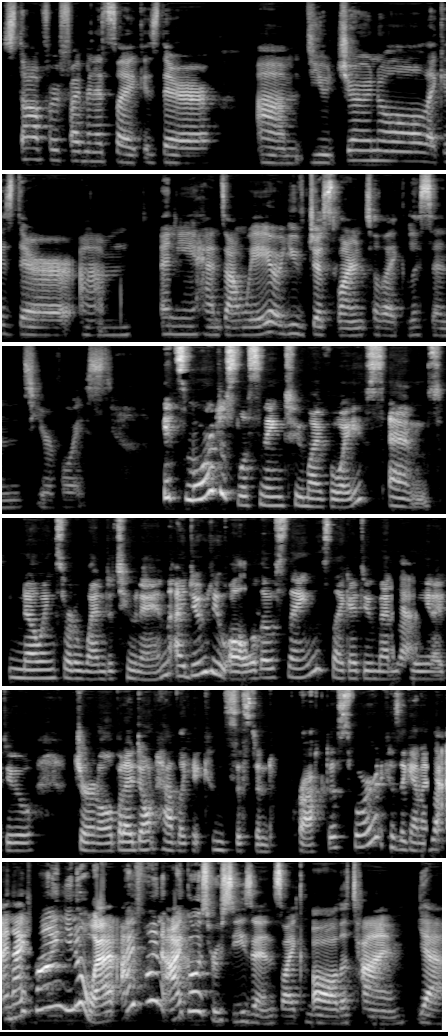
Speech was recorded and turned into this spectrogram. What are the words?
stop for five minutes? Like, is there um, do you journal? Like, is there um any hands-on way, or you've just learned to like listen to your voice? It's more just listening to my voice and knowing sort of when to tune in. I do do all of those things. Like I do meditate, I do journal, but I don't have like a consistent practice for it because again, I, Yeah, and I find you know what I find I go through seasons like all the time. Yeah,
